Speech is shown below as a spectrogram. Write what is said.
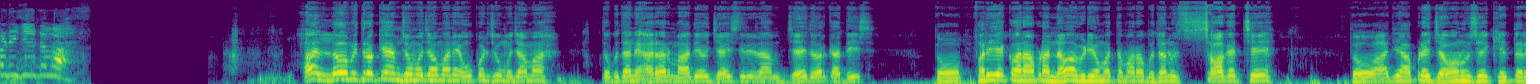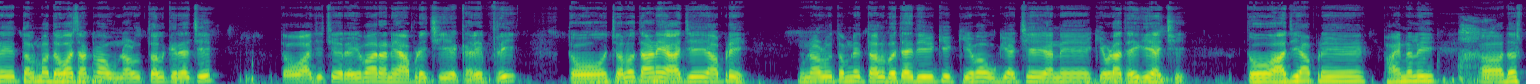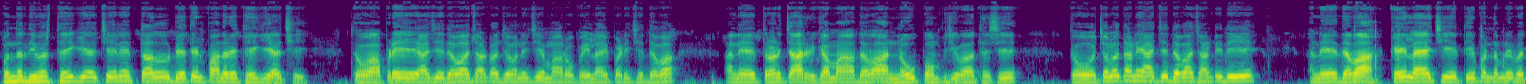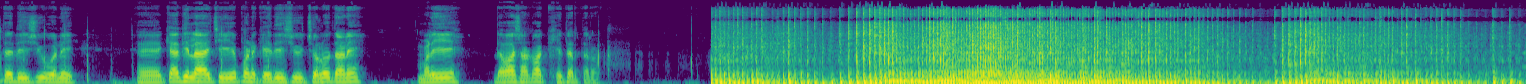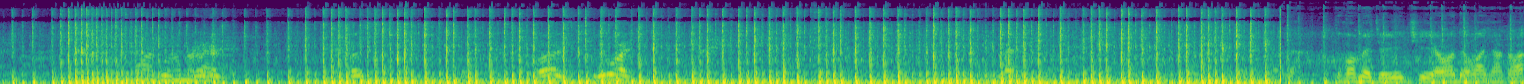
પડી ગઈ દવા. હાલો મિત્રો, કેમ છો મજામાં ને? હું પણ છું મજામાં. તો બધાને હર હર મહાદેવ, જય શ્રી રામ જય દ્વારકાધીશ. તો ફરી એકવાર આપણા નવા વિડીયોમાં તમારા બધાનું સ્વાગત છે. તો આજે આપણે જવાનું છે ખેતરે તલમાં દવા છાંટવા, ઉનાળુ તલ કર્યા છે. તો આજે છે રવિવાર અને આપણે છીએ ઘરે ફ્રી. તો ચલો તાણે આજે આપણે ઉનાળુ તમને તલ બતાવી દઈએ કે કેવા ઉગ્યા છે અને કેવડા થઈ ગયા છે. તો આજે આપણે ફાઇનલી દસ પંદર દિવસ થઈ ગયા છે ને તલ બે ત્રણ પાંદડે થઈ ગયા છે. તો આપણે આજે દવા છાંટવા જવાની છે. મારો ભાઈ લાવી પડી છે દવા અને ત્રણ ચાર વીઘામાં આ દવા નવ પંપ જેવા થશે. તો ચલો તને આજે દવા છાંટી દઈએ અને દવા કઈ લાયા છીએ તે પણ તમને બતાવી દઈશું અને ક્યાંથી લાયા છીએ એ પણ કહી દઈશું. ચલો તાણે મળીએ દવા છાંટવા ખેતર તરફ બસ પૂરું હોય તો અમે જઈએ છીએ હવા દવા છાંટવા.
